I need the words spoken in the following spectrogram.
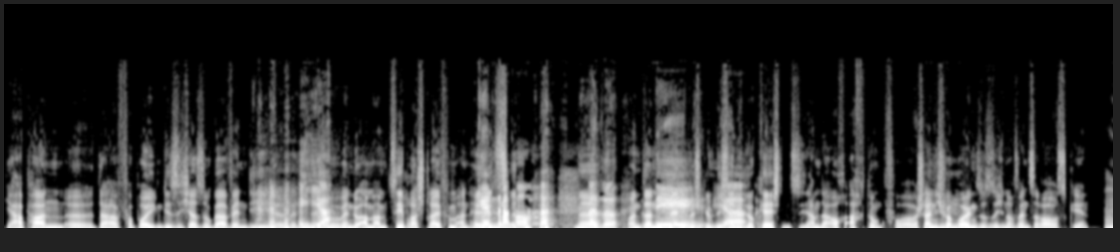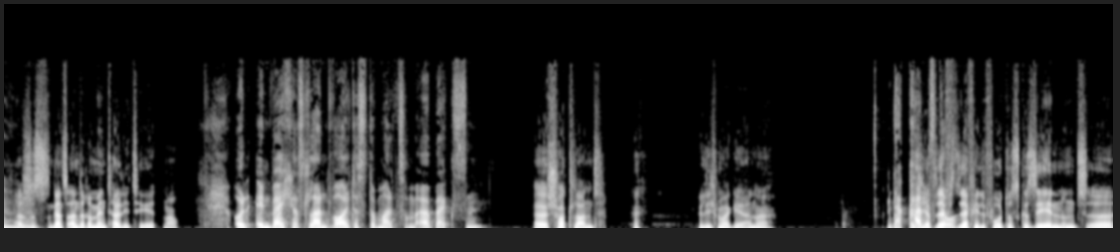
Japan, äh, da verbeugen die sich ja sogar, wenn die, äh, wenn, wenn Ja, du, wenn du am, am Zebrastreifen anhältst, genau. ne? Also, Und dann werden die nee, bestimmt nicht an die ja. Locations, die haben da auch Achtung vor. Wahrscheinlich Mhm, verbeugen sie sich noch, wenn sie rausgehen. Also es mhm. ist eine ganz andere Mentalität, ne? Und in welches Land wolltest du mal zum Urbexen? Äh, Schottland will ich mal gerne. Da Also ich habe kannst sehr, sehr viele Fotos gesehen und äh,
